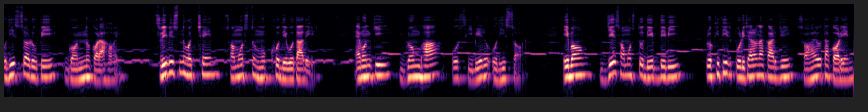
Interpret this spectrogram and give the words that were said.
অধীশ্বর রূপে গণ্য করা হয়। শ্রীবিষ্ণু হচ্ছেন সমস্ত মুখ্য দেবতাদের, এমনকি ব্রহ্মা ও শিবেরও অধীশ্বর। এবং যে সমস্ত দেবদেবী প্রকৃতির পরিচালনা কার্যে সহায়তা করেন,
